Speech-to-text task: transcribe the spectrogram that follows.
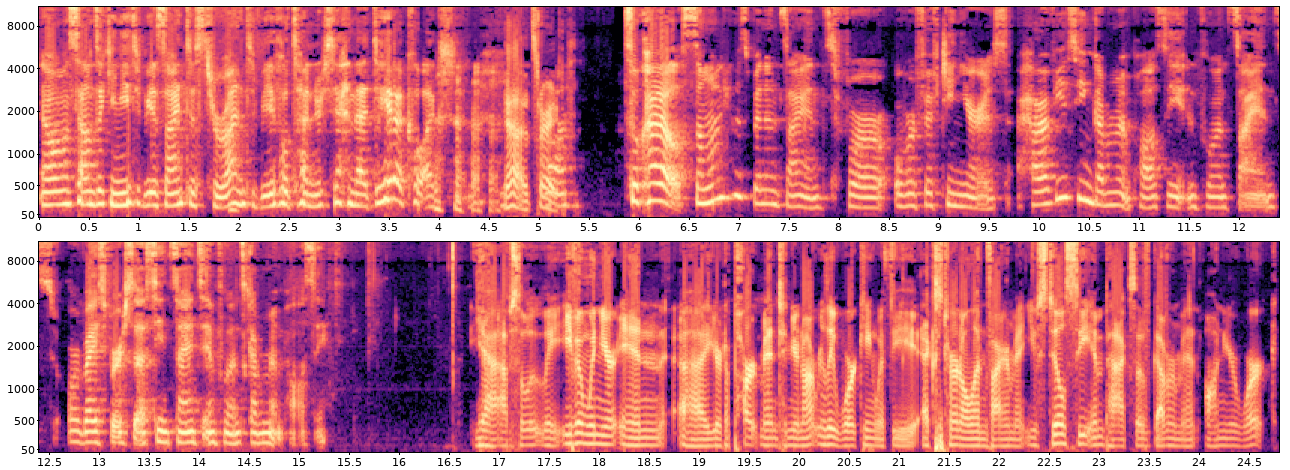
It almost sounds like you need to be a scientist to run to be able to understand that data collection. yeah, that's right. Uh, so, Kyle, someone who's been in science for over 15 years, how have you seen government policy influence science, or vice versa, seen science influence government policy? Yeah, absolutely. Even when you're in uh, your department and you're not really working with the external environment, you still see impacts of government on your work.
